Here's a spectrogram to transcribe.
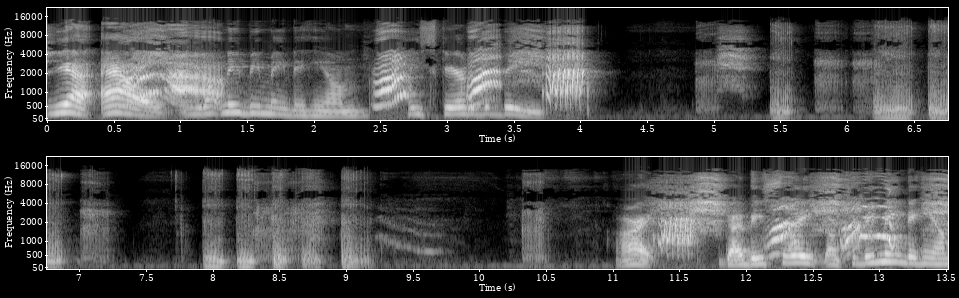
Yeah, ow. You don't need to be mean to him. He's scared of the bee. All right. You gotta be sweet. Don't you be mean to him.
